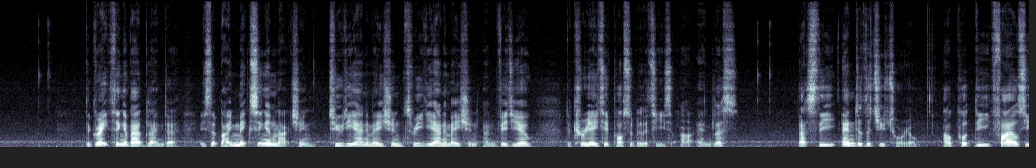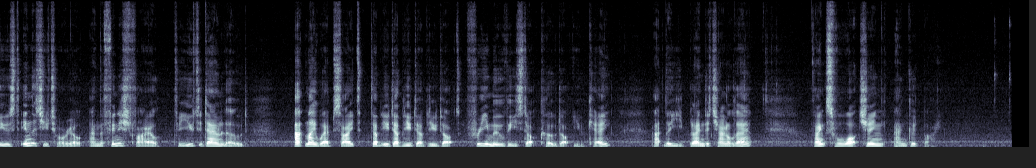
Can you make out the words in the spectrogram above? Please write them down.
The great thing about Blender is that by mixing and matching 2D animation, 3D animation and video, the creative possibilities are endless. That's the end of the tutorial. I'll put the files used in the tutorial and the finished file for you to download at my website www.freemovies.co.uk at the Blender channel there. Thanks for watching and goodbye.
